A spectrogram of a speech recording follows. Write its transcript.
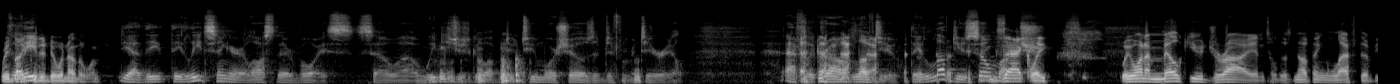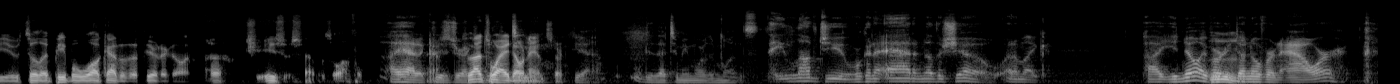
We'd the like you to do another one. Yeah, the the lead singer lost their voice, so uh, we need you to go up and do two more shows of different material. After the crowd loved you, they loved you so much. exactly. We want to milk you dry until there's nothing left of you, so that people walk out of the theater going, "Oh, Jesus, that was awful." I had a cruise director. that's why I don't answer. Yeah, do that to me more than once. They loved you. We're gonna add another show, and I'm like, uh, you know, I've already done over an hour,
